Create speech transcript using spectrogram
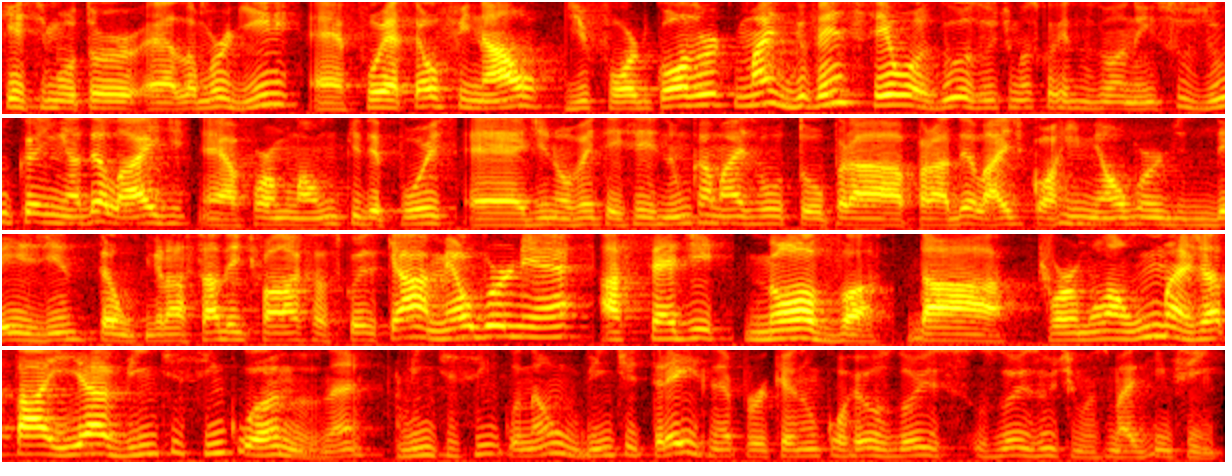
com esse motor é, Lamborghini, é, foi até o final de Ford Cosworth, mas venceu as duas últimas corridas do ano em Suzuka e em Adelaide, é, a Fórmula 1 que depois de 96 nunca mais voltou para Adelaide, corre em Melbourne desde então. Engraçado a gente falar essas coisas que ah, Melbourne é a sede nova da Fórmula 1, mas já tá aí há 25 anos, né? 25 não, 23, né? Porque não correu os dois, os dois últimos, mas enfim,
